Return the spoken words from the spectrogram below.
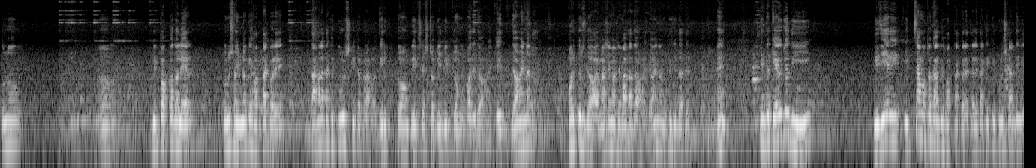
কোনো বিপক্ষ দলের কোনো সৈন্যকে হত্যা করে, তাহলে তাকে পুরস্কৃত করা হয়। বীরুত্তম, বীরশ্রেষ্ঠ বীর বিক্রম উপাধি দেওয়া হয়। দেওয়া হয় না? পরিতোষ দেওয়া হয়। মাসে মাসে ভাতা দেওয়া হয়। দেওয়া হয় না মুক্তিযোদ্ধাদের? হ্যাঁ? কিন্তু কেউ যদি নিজের ইচ্ছা মতো কাউকে হত্যা করে, তাহলে তাকে কি পুরস্কার দিবে?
